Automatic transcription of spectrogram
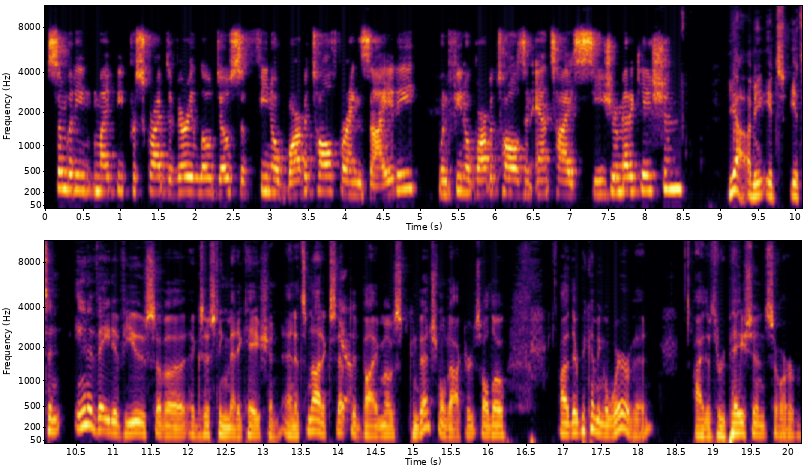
somebody might be prescribed a very low dose of phenobarbital for anxiety when phenobarbital is an anti-seizure medication? Yeah, I mean it's it's an innovative use of a existing medication, and it's not accepted by most conventional doctors. Although uh, they're becoming aware of it, either through patients or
